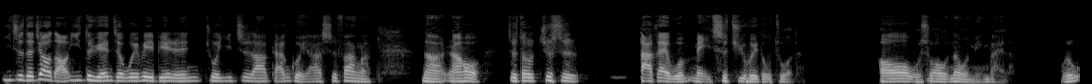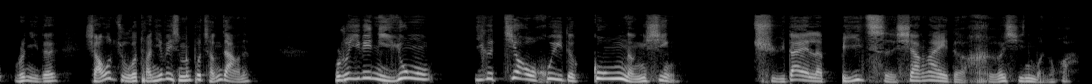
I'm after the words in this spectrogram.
医治的教导、医治原则，为为别人做医治啊、赶鬼啊、释放啊。那然后这都就是大概我每次聚会都做的。哦，我说哦，那我明白了。我说我说你的小组和团体为什么不成长呢？我说因为你用一个教会的功能性。取代了彼此相爱的核心文化，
